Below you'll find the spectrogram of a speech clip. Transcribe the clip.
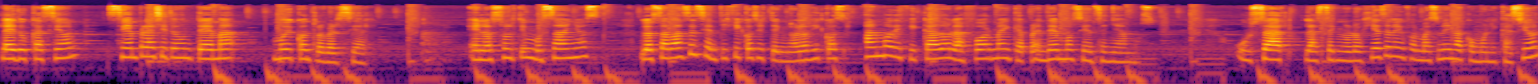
La educación siempre ha sido un tema muy controversial. En los últimos años, los avances científicos y tecnológicos han modificado la forma en que aprendemos y enseñamos. Usar las tecnologías de la información y la comunicación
